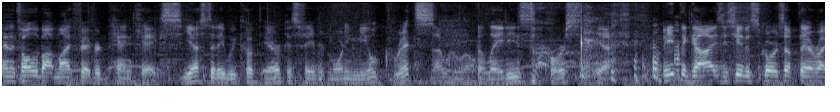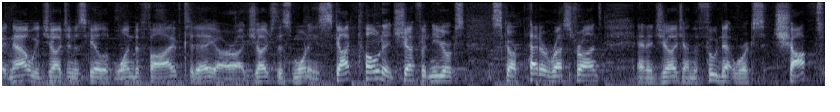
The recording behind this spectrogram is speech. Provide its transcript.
And it's all about my favorite pancakes. Yesterday we cooked Erica's favorite morning meal, grits. That went well. The ladies, of course, yeah. Beat the guys. You see the scores up there right now. We judge on a scale of one to five. Today, our uh, judge this morning is Scott Conant, chef at New York's Scarpetta Restaurant, and a judge on the Food Network's Chopped.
